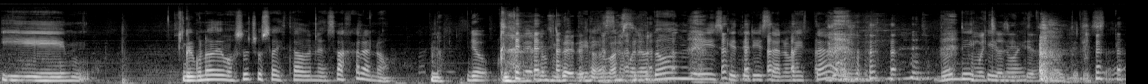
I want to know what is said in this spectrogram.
¿Y alguno de vosotros ha estado en el Sáhara? No. No, yo. Teresa, bueno, ¿dónde es que Teresa no está? ¿Dónde es que Muchos no ha sitios. estado Teresa?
